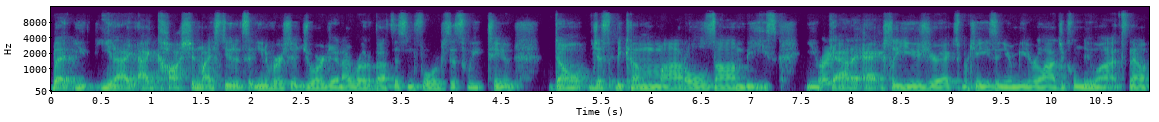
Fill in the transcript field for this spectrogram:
But you, you know, I, I caution my students at University of Georgia, and I wrote about this in Forbes this week too. Don't just become model zombies. You right. got to actually use your expertise and your your meteorological nuance. Now,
